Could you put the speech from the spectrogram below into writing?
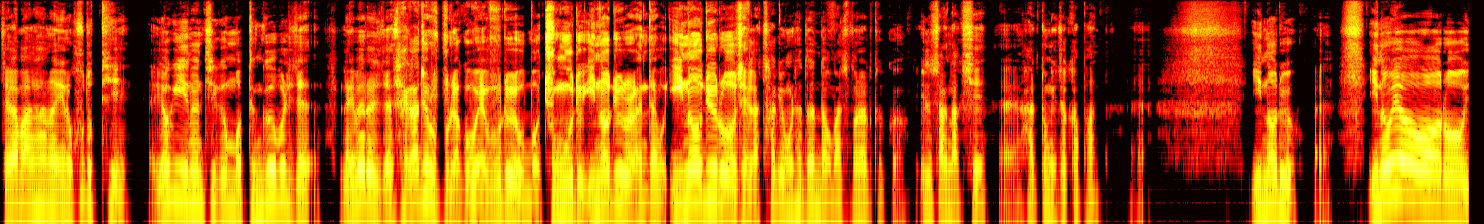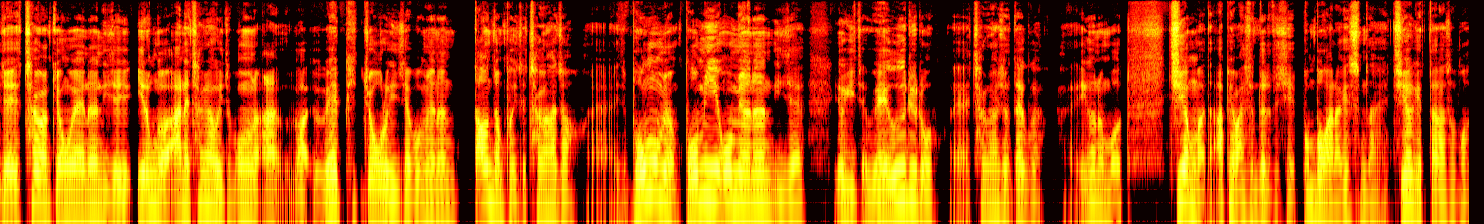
제가 말하는 이런 후드티 여기는 지금 뭐 등급을 이제 레벨을 이제 세 가지로 부르고 외부류 뭐 중우류 인어류를 하는데 뭐 인어류로 제가 착용을 해도 된다고 말씀을 드렸고요. 일상 낚시 예, 활동에 적합한 예, 이너류, 예. 이너웨어로 이제 착용할 경우에는 이제 이런 거 안에 착용하고 이제 보면 아, 와- 외피 쪽으로 이제 보면은 다운 점퍼 이제 착용하죠. 예, 이제 봄 오면 봄이 오면은 이제 여기 이제 외의류로 예, 착용하셔도 되고요. 예, 이거는 뭐 지역마다 앞에 말씀드렸듯이 번복 안 하겠습니다. 예, 지역에 따라서 뭐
